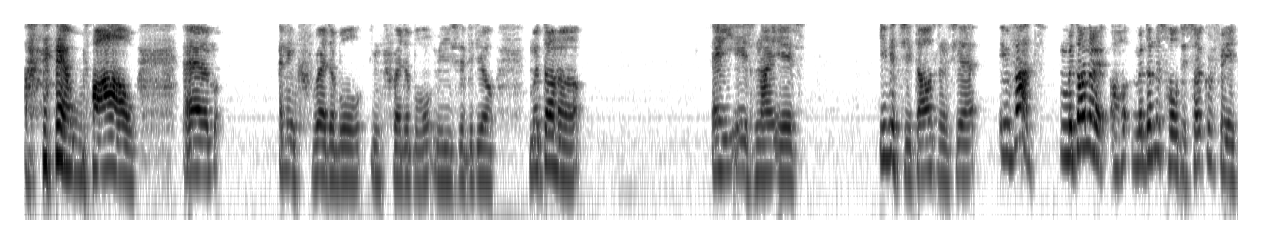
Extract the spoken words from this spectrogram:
wow. Um, an incredible, incredible music video. Madonna, 80s, 90s, even 2000s, yeah. In fact, Madonna, Madonna's whole discography,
